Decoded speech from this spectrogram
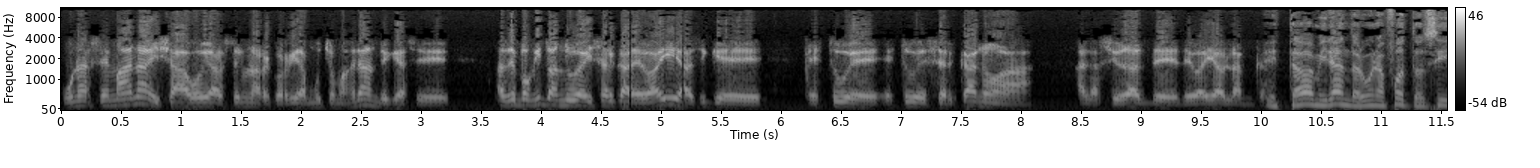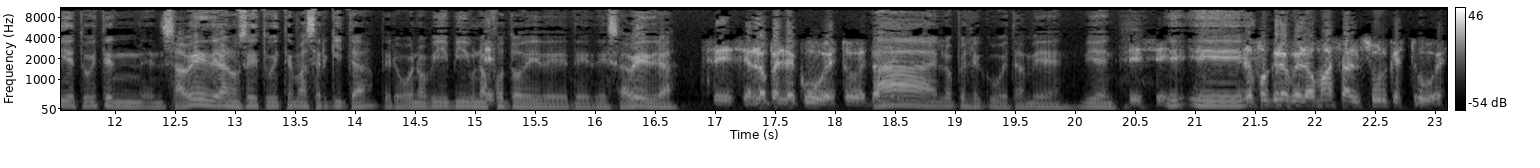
una semana y ya voy a hacer una recorrida mucho más grande que hace hace poquito anduve ahí cerca de Bahía, así que estuve estuve cercano a, a la ciudad de, de Bahía Blanca. Estaba mirando alguna foto, sí, estuviste en, en Saavedra, no sé si estuviste más cerquita, pero bueno, vi, vi una Eh. foto de, de, de, de Saavedra. Sí, sí, en López Lecube estuve también. Ah, en López Lecube también, bien. sí, sí. Eh, eh, Eso fue creo que lo más al sur que estuve.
